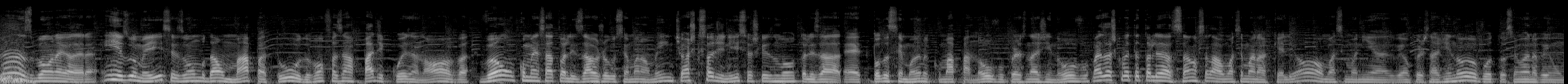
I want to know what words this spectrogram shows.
Mas bom, né, galera? Em resumo aí, vocês vão mudar o mapa tudo, vão fazer uma pá de coisa nova, vão começar a atualizar o jogo semanalmente. Eu acho que só de início, acho que eles não vão atualizar é, toda semana com mapa novo, personagem novo. Mas acho que vai ter atualização, sei lá, uma semana aquele, ó, uma semaninha vem um personagem novo, outra semana vem um,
